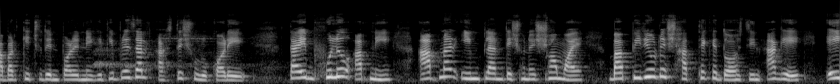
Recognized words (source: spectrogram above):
আবার কিছুদিন পরে নেগেটিভ রেজাল্ট আসতে শুরু করে। তাই ভুলেও আপনি আপনার ইমপ্লান্টেশনের সময় বা পিরিয়ডের সাত থেকে দশ দিন আগে এই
